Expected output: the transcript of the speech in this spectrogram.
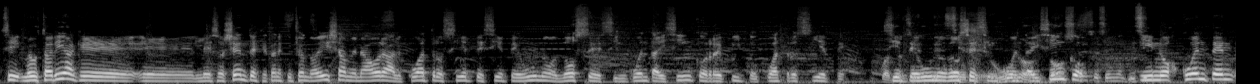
Sí, me gustaría que eh, los oyentes que están escuchando ahí llamen ahora al 4771-1255, repito, 4771-1255 y nos cuenten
